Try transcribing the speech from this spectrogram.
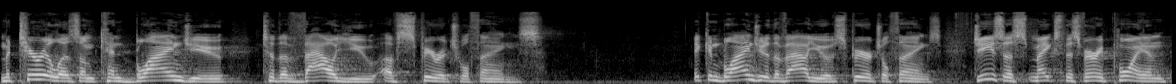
materialism can blind you to the value of spiritual things. It can blind you to the value of spiritual things. Jesus makes this very point in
